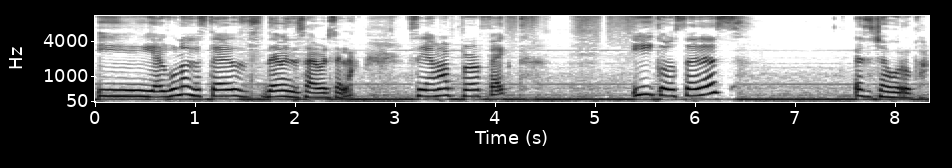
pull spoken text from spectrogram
y algunos de ustedes deben de sabérsela. Se llama Perfect. Y con ustedes, es chaburruca.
